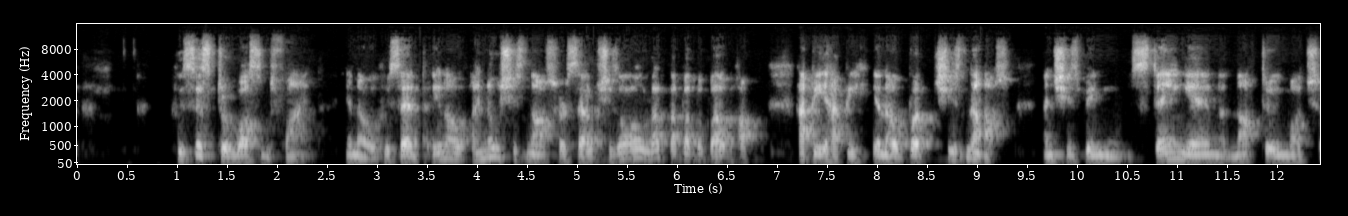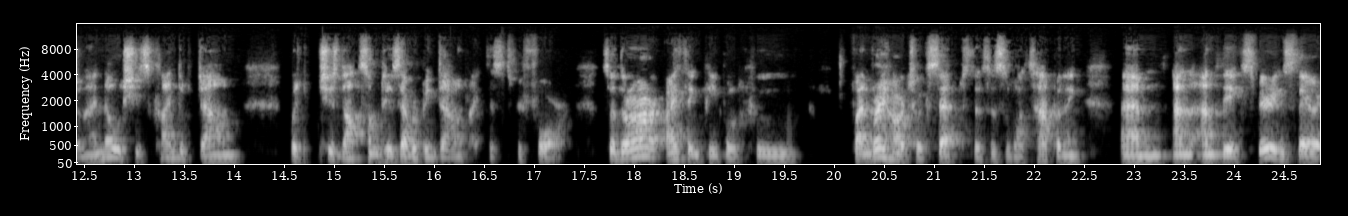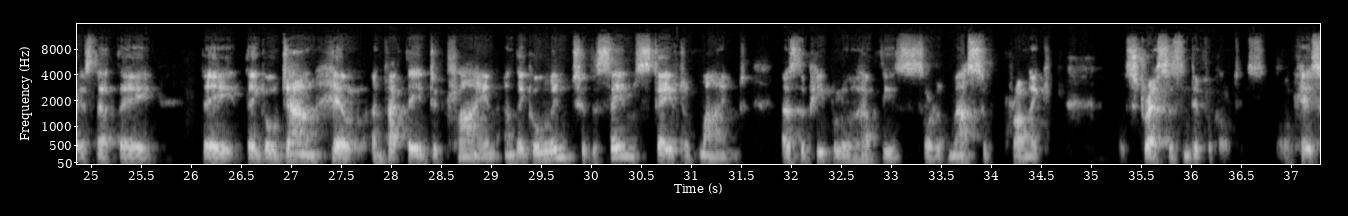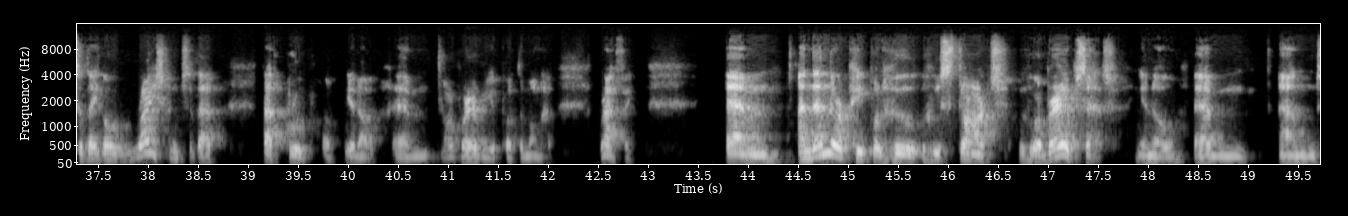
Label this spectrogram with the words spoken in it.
whose sister wasn't fine you know, who said, you know, I know she's not herself. She's all blah, blah, blah, blah, blah, happy, happy, you know, but she's not. And she's been staying in and not doing much. And I know she's kind of down, but she's not somebody who's ever been down like this before. So there are, I think, people who find very hard to accept that this is what's happening. Um, and, and the experience there is that they, they, they go downhill. In fact, they decline and they go into the same state of mind as the people who have these sort of massive chronic stresses and difficulties. Okay, so they go right into that that group of you know, um, or wherever you put them on a graphic. Um, and then there are people who who start who are very upset, you know, um, and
